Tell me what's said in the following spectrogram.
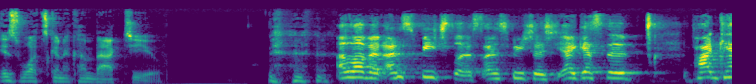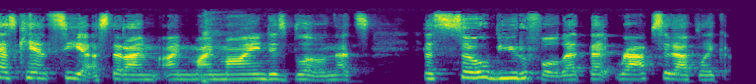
is what's going to come back to you. I love it. I'm speechless. I'm speechless. I guess the podcast can't see us that I'm I'm my mind is blown. That's that's so beautiful. That that wraps it up. Like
